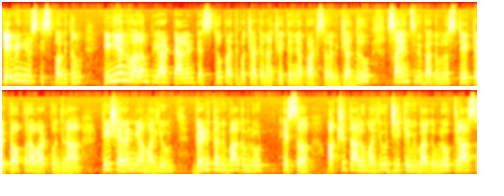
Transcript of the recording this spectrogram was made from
ఏవీ న్యూస్కి స్వాగతం. ఇండియన్ ఒలింపియాడ్ టాలెంట్ టెస్ట్లో ప్రతిభ చాటిన చైతన్య పాఠశాల విద్యార్థులు సైన్స్ విభాగంలో స్టేట్ టాపర్ అవార్డు పొందిన టి శరణ్య మరియు గణిత విభాగంలో ఎస్ అక్షితాలు మరియు జీకే విభాగంలో క్లాస్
